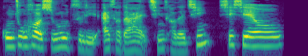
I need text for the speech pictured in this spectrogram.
公众号是木子李艾草的艾青草的青，谢谢哦。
